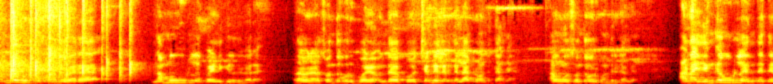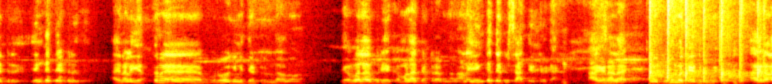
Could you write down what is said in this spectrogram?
சொந்த ஊருக்கு போறது வேற நம்ம ஊர்ல பயணிக்கிறது வேற. அதாவது சொந்த ஊருக்கு போய் இந்த இப்போ சென்னையில இருந்து எல்லா பேரும் வந்துட்டாங்க. அவங்க சொந்த ஊருக்கு வந்திருக்காங்க. ஆனா எங்க ஊர்ல எந்த தேட்டரு? எங்க தேட்டர் அதனால எத்தனை ரோகிணி தேட்டர் இருந்தாலும் எவ்வளவு பெரிய கமலா தேட்டரா இருந்தாலும் ஆனா எங்க தேட்டர் சா தேட்டர் இருக்காங்க அதனால எங்க குடும்ப தேட்டர் இது அதனால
